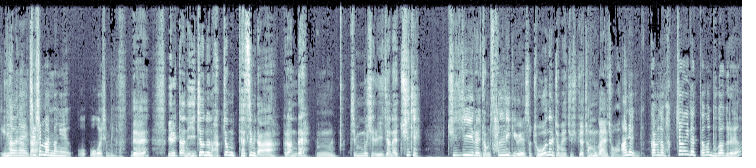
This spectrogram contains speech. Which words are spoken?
1년에 가능합니다. 70만 명이 오, 계십니다. 네. 일단 이전은 확정됐습니다. 그런데 음, 집무실 이전의 취지 취지를 좀 살리기 위해서 조언을 좀 해 주십시오. 전문가의 조언. 아니, 가면서 확정이 됐다고 누가 그래요?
